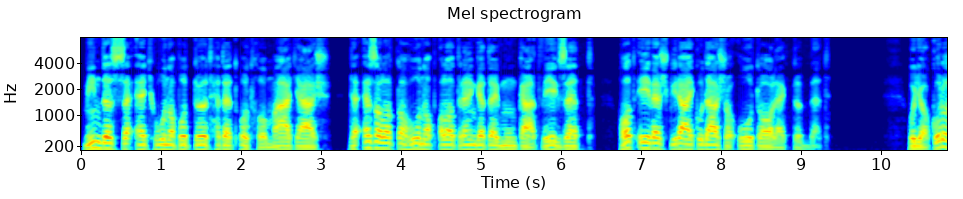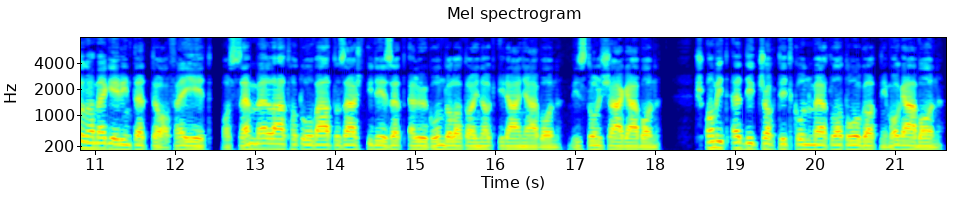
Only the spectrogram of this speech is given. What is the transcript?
Mindössze egy hónapot tölthetett otthon Mátyás, de ez alatt a hónap alatt rengeteg munkát végzett, hat éves királykodása óta a legtöbbet. Hogy a korona megérintette a fejét, a szemmel látható változást idézett elő gondolatainak irányában, biztonságában, s amit eddig csak titkon mert latolgatni magában,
